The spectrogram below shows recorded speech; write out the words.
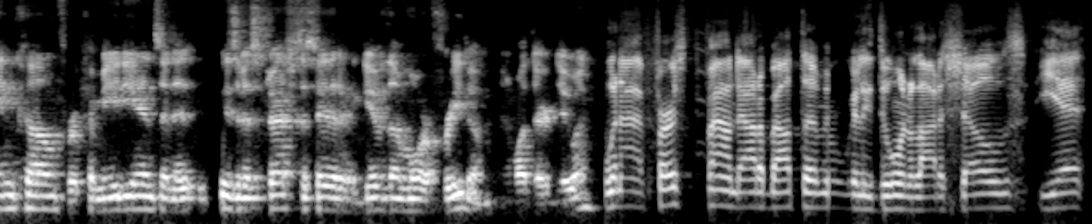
income for comedians? And it, is it a stretch to say that it could give them more freedom in what they're doing? When I first found out about them, we weren't really doing a lot of shows yet.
